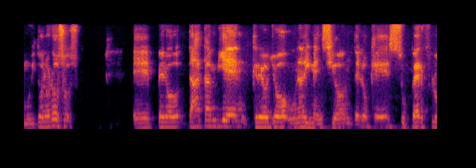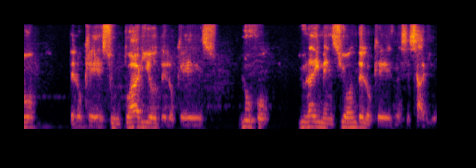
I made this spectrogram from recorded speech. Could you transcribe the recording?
muy dolorosos, eh, pero da también, creo yo, una dimensión de lo que es superfluo, de lo que es suntuario, de lo que es lujo, y una dimensión de lo que es necesario.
